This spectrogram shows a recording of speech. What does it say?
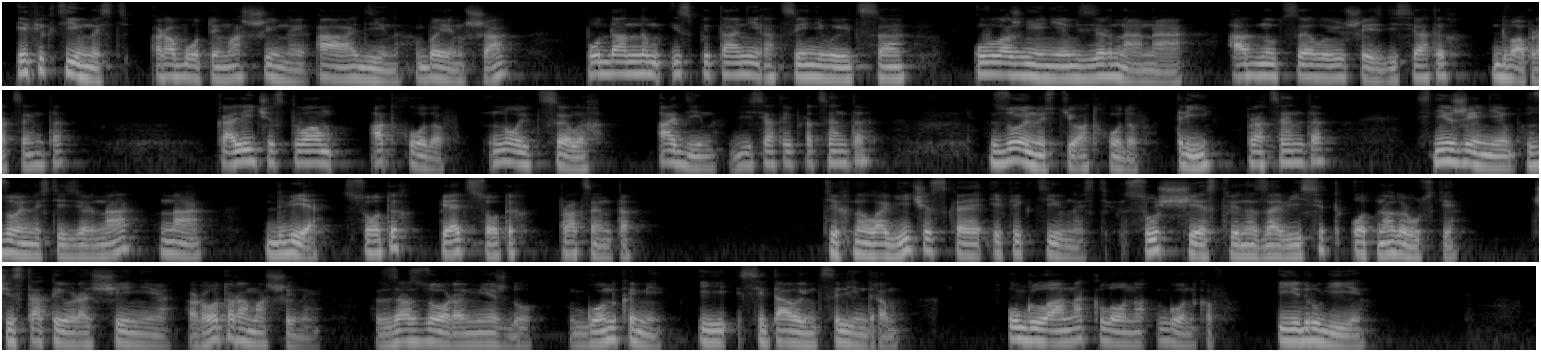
Эффективность работы машины А1 БМШ по данным испытаний оценивается увлажнением зерна на 1,6-2%, количеством отходов 0,1%, зольностью отходов 3%, 0,5%, снижением зольности зерна на 0,02-0,05%. Технологическая эффективность существенно зависит от нагрузки, частоты вращения ротора машины, зазора между гонками и сетовым цилиндром, угла наклона гонков и другие.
